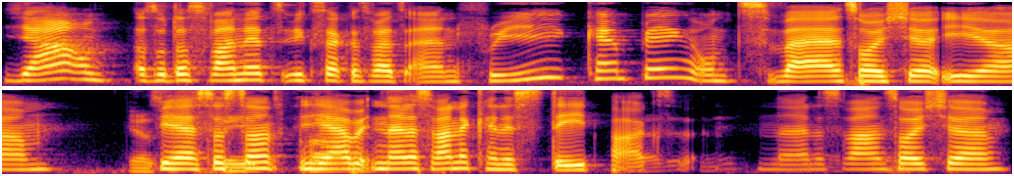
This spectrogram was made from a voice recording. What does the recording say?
Ja, und also das waren jetzt, wie gesagt, das war jetzt ein Free Camping und zwei solche eher, Ja, so wie heißt das dann? State Ja, aber, Park. nein, das waren ja keine State Parks. Nein, das waren solche,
